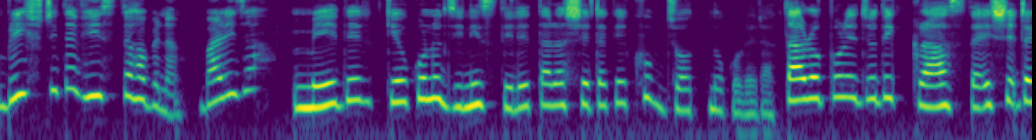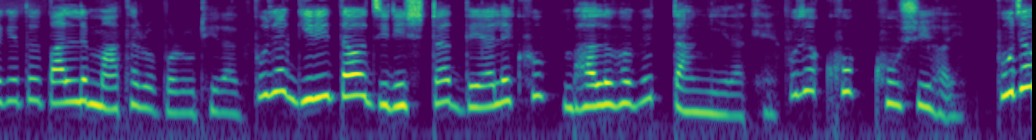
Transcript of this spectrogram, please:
বৃষ্টিতে ভিজতে হবে না, বাড়ি যা। মেয়েদের কেউ কোনো জিনিস দিলে তারা সেটাকে খুব যত্ন করে রাখে। তার উপরে যদি ক্রাশ দেয়, সেটাকে তো পারলে মাথার উপর উঠিয়ে রাখে। পূজা গিরি দেওয়া জিনিসটা দেয়ালে খুব ভালোভাবে টাঙিয়ে রাখে। পূজা খুব খুশি হয়। পূজা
